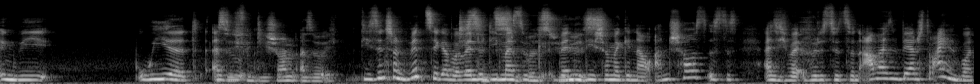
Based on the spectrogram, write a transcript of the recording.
irgendwie weird. Also, Also, ich finde die schon, also ich, die sind schon witzig, aber Die wenn du die mal so, super wenn du die süß. schon mal genau anschaust, ist das, also ich würdest du jetzt so einen Ameisenbären streicheln wollen?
